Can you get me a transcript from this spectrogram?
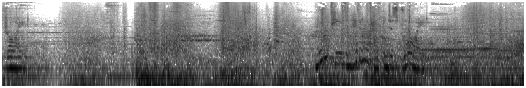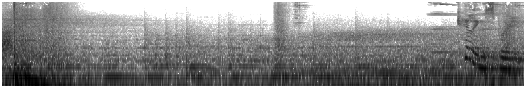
destroyed. Blue team's inhibitor has been destroyed. Killing spree.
